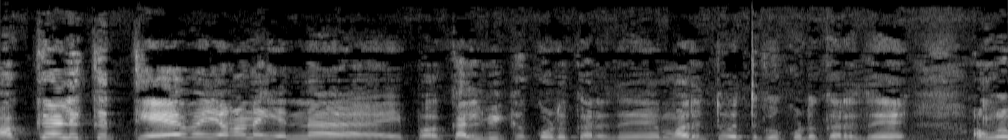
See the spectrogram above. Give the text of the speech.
மக்களுக்கு தேவையான என்ன இப்ப கல்விக்கு கொடுக்கறது மருத்துவத்துக்கு கொடுக்கறது அவங்க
